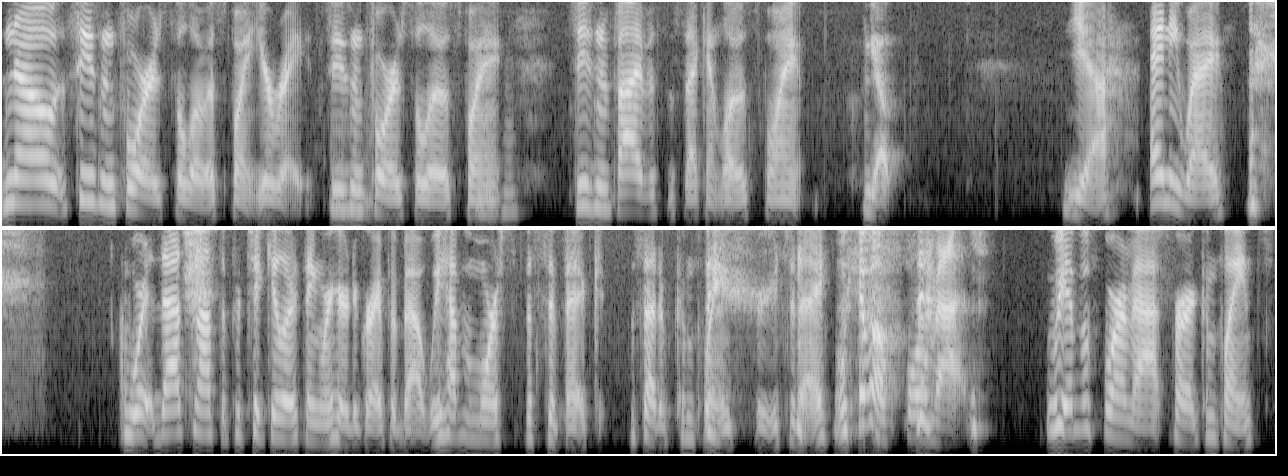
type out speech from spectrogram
no, season four is the lowest point. You're right. Season four is the lowest point. Season five is the second lowest point. Yep. Yeah. Anyway, we're, that's not the particular thing we're here to gripe about. We have a more specific set of complaints for you today. We have a format. we have a format for our complaints.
